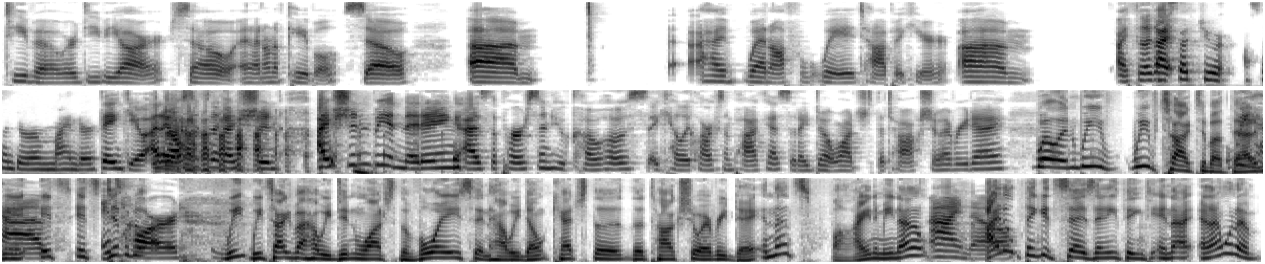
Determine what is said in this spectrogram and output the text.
TiVo or DVR, so and I don't have cable, so um, I went off way topic here. Um, I feel like I'll, I set you, I'll send you a reminder. Thank you. And I also feel like I shouldn't I shouldn't be admitting as the person who co-hosts a Kelly Clarkson podcast that I don't watch the talk show every day. Well, and we've we've talked about that. We I mean, it's it's It's difficult. hard. We we talked about how we didn't watch The Voice and how we don't catch the the talk show every day, and that's fine. I mean, I don't I know. I don't think it says anything. To, and I and I want to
